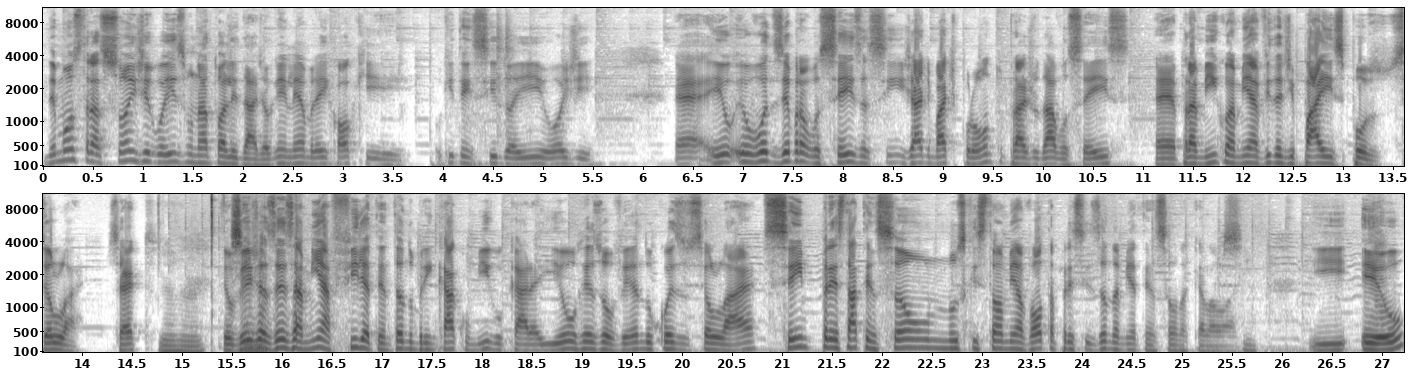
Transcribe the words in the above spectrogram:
Demonstrações de egoísmo na atualidade. Alguém lembra aí qual que o que tem sido aí hoje? É, eu, eu vou dizer pra vocês assim, já de bate pronto pra ajudar vocês. É, para mim com a minha vida de pai e esposo, celular, certo? Eu Sim. vejo às vezes a minha filha tentando brincar comigo, cara, e eu resolvendo coisas do celular sem prestar atenção nos que estão à minha volta precisando da minha atenção naquela hora. sim. E eu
